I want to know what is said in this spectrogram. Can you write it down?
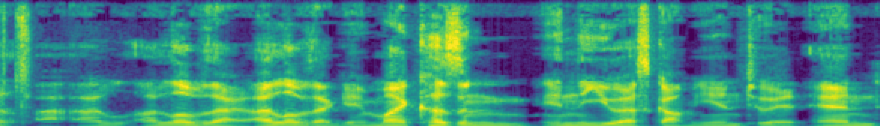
sport. I, I, I love that. I love that game. My cousin in the U.S. got me into it, and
